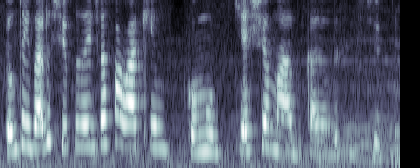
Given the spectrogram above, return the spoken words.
Então tem vários tipos, a gente vai falar aqui como que é chamado cada um desses tipos.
